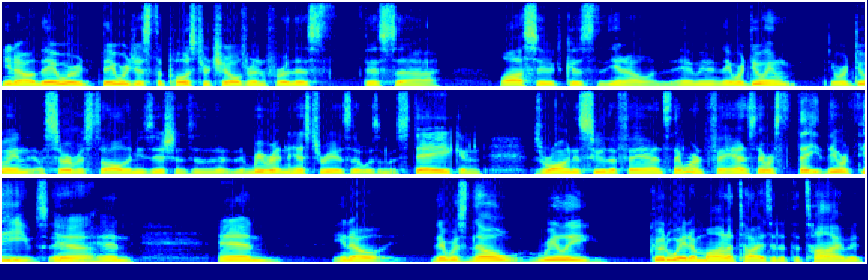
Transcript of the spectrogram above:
you know, they were they were just the poster children for this this uh, lawsuit because you know, I mean, they were doing they were doing a service to all the musicians. The, the rewritten history is that it was a mistake and was wrong to sue the fans. They weren't fans; they were th- they were thieves. And, Yeah. and and you know, there was no really good way to monetize it at the time. It,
